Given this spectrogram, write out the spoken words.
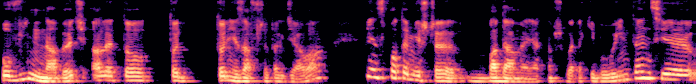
Powinna być, ale to, to, to nie zawsze tak działa. Więc potem jeszcze badamy, jak na przykład jakie były intencje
